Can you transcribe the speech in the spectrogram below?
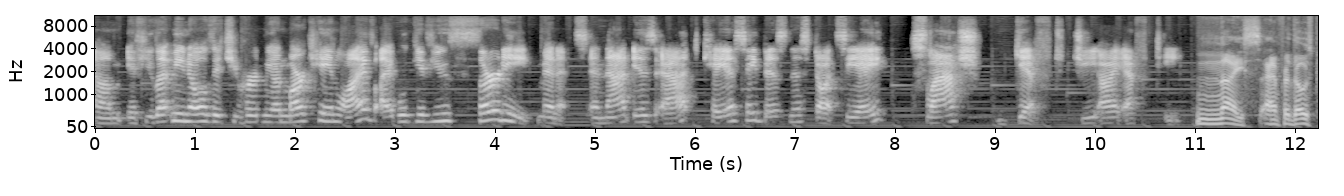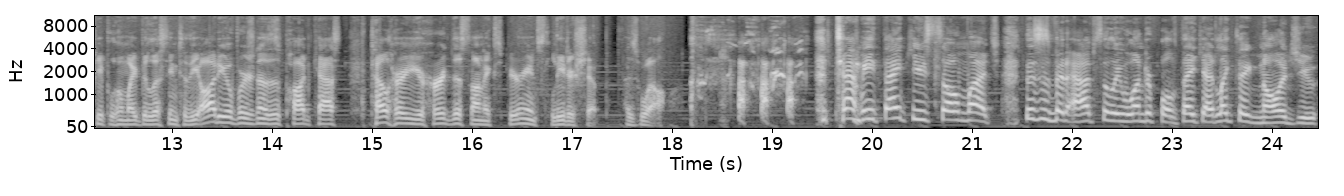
Um, if you let me know that you heard me on Marc Haine Live, I will give you 30 minutes. And that is at ksabusiness.ca slash gift g-i-f-t nice and for those people who might be listening to the audio version of this podcast tell her you heard this on experienced leadership as well Tammy, thank you so much. This has been absolutely wonderful. Thank you. I'd like to acknowledge you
